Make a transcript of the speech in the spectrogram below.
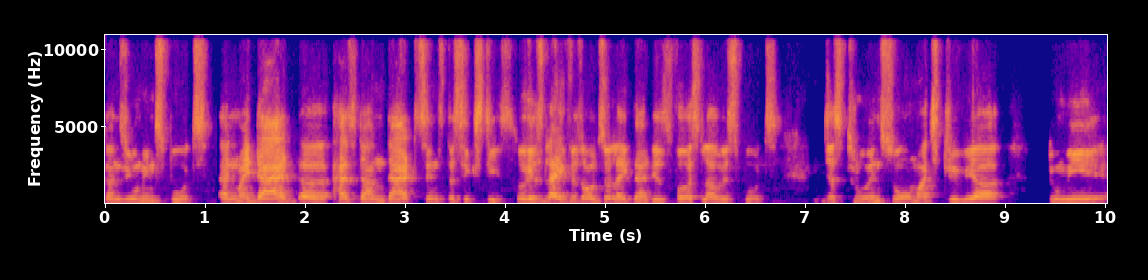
consuming sports. And my dad uh, has done that since the 60s. So his life is also like that. His first love is sports. Just threw in so much trivia to me,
